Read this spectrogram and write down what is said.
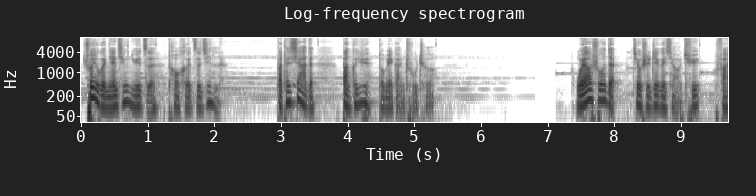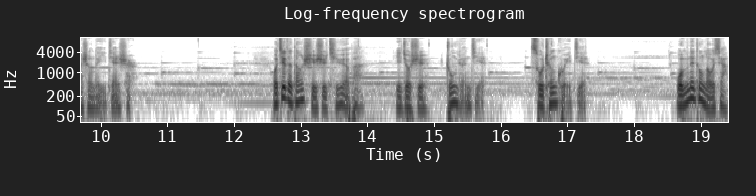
说有个年轻女子投河自尽了，把他吓得半个月都没敢出车。我要说的就是这个小区发生的一件事儿。我记得当时是七月半，也就是中元节，俗称鬼节。我们那栋楼下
